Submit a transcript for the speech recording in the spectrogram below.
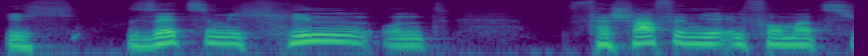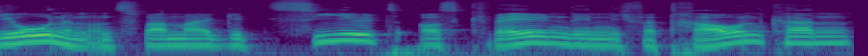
Ich setze mich hin und verschaffe mir Informationen und zwar mal gezielt aus Quellen, denen ich vertrauen kann,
